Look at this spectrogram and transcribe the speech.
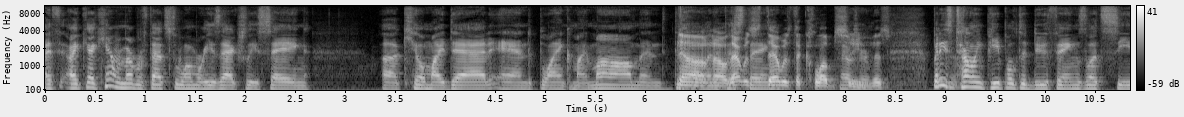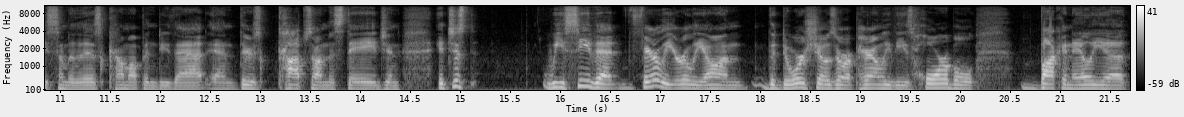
I, th- I, I can't remember if that's the one where he's actually saying uh, "kill my dad" and blank my mom and no, no, that was thing. that was the club scene. This, but he's telling people to do things. Let's see some of this. Come up and do that. And there's cops on the stage, and it just we see that fairly early on. The door shows are apparently these horrible bacchanalia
